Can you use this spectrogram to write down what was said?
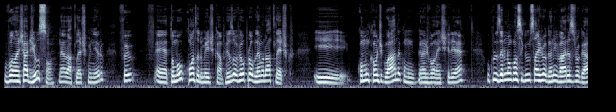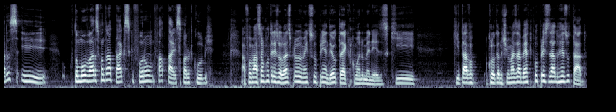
O volante Adilson, né, do Atlético Mineiro, foi, é, tomou conta do meio de campo, resolveu o problema do Atlético. E como um cão de guarda, como um grande volante que ele é, o Cruzeiro não conseguiu sair jogando em várias jogadas e tomou vários contra-ataques que foram fatais para o clube. A formação com três volantes provavelmente surpreendeu o técnico Mano Menezes, que que estava colocando o time mais aberto por precisar do resultado.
